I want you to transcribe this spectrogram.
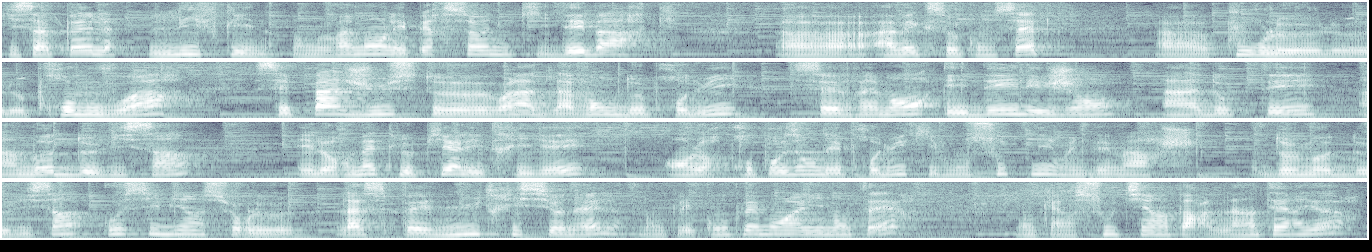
qui s'appelle Live Clean. Donc vraiment les personnes qui débarquent avec ce concept pour le promouvoir, c'est pas juste euh, voilà, de la vente de produits, c'est vraiment aider les gens à adopter un mode de vie sain et leur mettre le pied à l'étrier en leur proposant des produits qui vont soutenir une démarche de mode de vie sain, aussi bien sur l'aspect nutritionnel, donc les compléments alimentaires, donc un soutien par l'intérieur,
